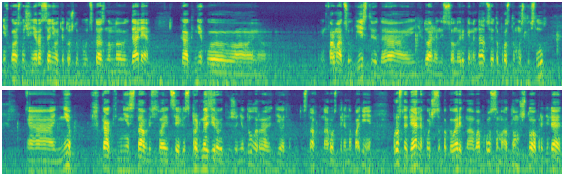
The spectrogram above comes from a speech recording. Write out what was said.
ни в коем случае не расценивайте то, что будет сказано мною далее, как некую информацию к действию, да, индивидуальную инвестиционную рекомендацию. Это просто мысли вслух. Не, как не ставлю своей целью спрогнозировать движение доллара, сделать какую-то ставку на рост или на падение – Просто реально хочется поговорить на вопросом о том, что определяет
